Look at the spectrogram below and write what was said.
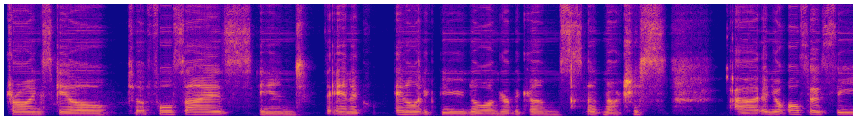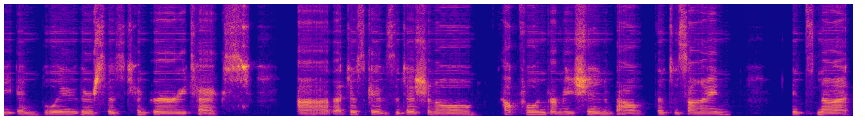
drawing scale to full size and the analytic view no longer becomes obnoxious. Uh, and you'll also see in blue there's this temporary text uh, that just gives additional helpful information about the design. It's not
